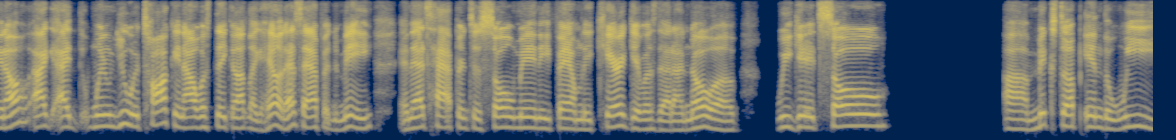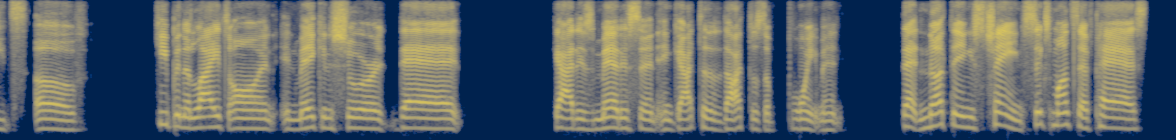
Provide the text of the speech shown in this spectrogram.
You know, I, I when you were talking, I was thinking, I was like, hell, that's happened to me, and that's happened to so many family caregivers that I know of. We get so uh, mixed up in the weeds of keeping the lights on and making sure dad got his medicine and got to the doctor's appointment that nothing's changed. Six months have passed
